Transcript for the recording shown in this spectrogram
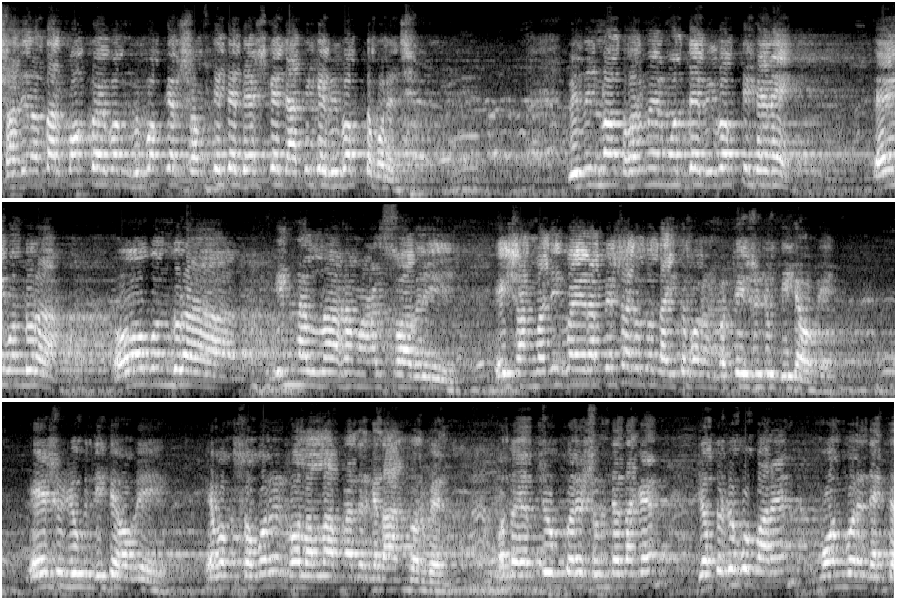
স্বাধীনতার পক্ষ এবং বিপক্ষের শক্তিতে দেশকে, জাতিকে বিভক্ত করেছে। বিভিন্ন ধর্মের মধ্যে বিভক্তি টেনে। এই বন্ধুরা, ও বন্ধুরা এই সাংবাদিক ভাইয়েরা পেশাগত দায়িত্ব পালন করতে এই সুযোগ দিতে হবে। এই সুযোগ দিতে হবে। এবং সবরের ফল আল্লাহ আপনাদেরকে দান করবেন। অতএব চুপ করে শুনতে থাকেন, যতটুকু পারেন মন করে দেখতে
